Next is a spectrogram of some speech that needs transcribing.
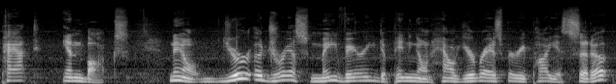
PAT inbox. Now, your address may vary depending on how your Raspberry Pi is set up.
